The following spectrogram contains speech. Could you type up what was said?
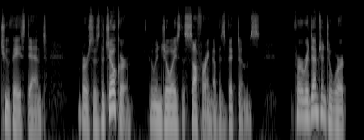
Two Face Dent, versus the Joker, who enjoys the suffering of his victims. For a redemption to work,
